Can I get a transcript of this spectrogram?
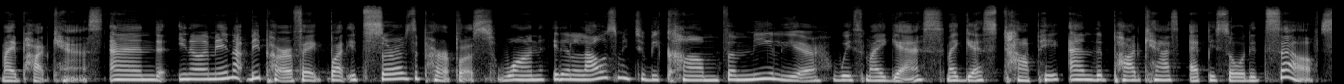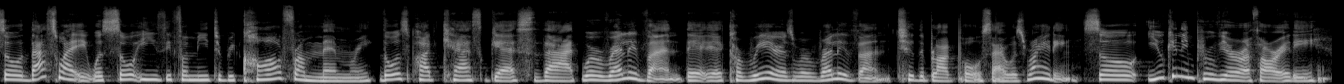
my podcast. And, you know, it may not be perfect, but it serves a purpose. One, it allows me to become familiar with my guest, my guest topic, and the podcast episode itself. So that's why it was so easy for me to recall from memory those podcast guests that were relevant, their, their careers were relevant to the blog post I was writing. So you can improve your authority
